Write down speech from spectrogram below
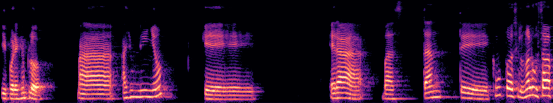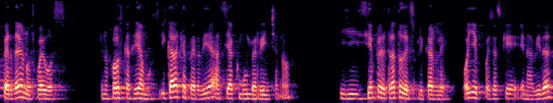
Y por ejemplo, ah, hay un niño que era bastante, ¿cómo puedo decirlo? No le gustaba perder en los juegos, en los juegos que hacíamos. Y cada que perdía hacía como un berrinche, ¿no? Y siempre trato de explicarle, oye, pues es que en la vida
